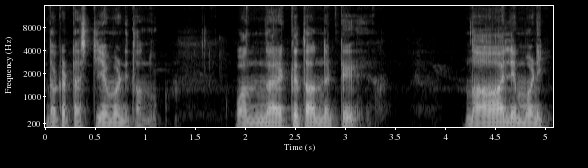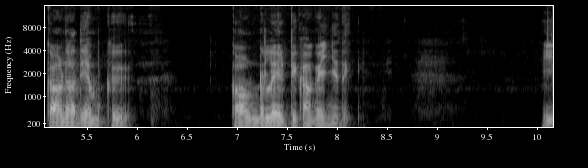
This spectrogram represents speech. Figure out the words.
ഇതൊക്കെ ടെസ്റ്റ് ചെയ്യാൻ വേണ്ടി തന്നു. ഒന്നരക്ക് തന്നിട്ട് നാല് മണിക്കാണ് അത് നമുക്ക് കൗണ്ടറിൽ ഏൽപ്പിക്കാൻ കഴിഞ്ഞത്. ഈ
